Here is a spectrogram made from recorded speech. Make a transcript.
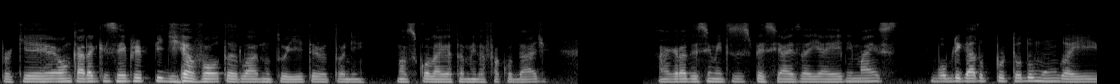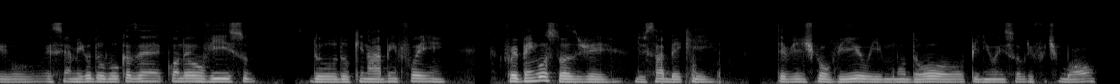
porque é um cara que sempre pedia a volta lá no Twitter, o Tony, nosso colega também da faculdade. Agradecimentos especiais aí a ele, mas obrigado por todo mundo aí. Esse amigo do Lucas, é, quando eu ouvi isso do, do Kinabin, foi, foi bem gostoso de, de saber que teve gente que ouviu e mudou opiniões sobre futebol.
